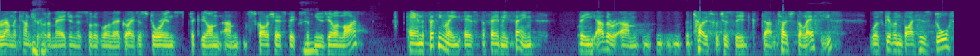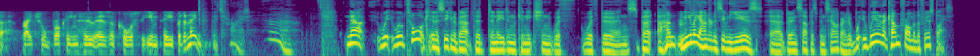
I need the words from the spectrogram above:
around the country, I would imagine, is sort of one of our great historians, particularly on um, Scottish aspects of New Zealand life. And fittingly, as the family theme, the other um, toast, which is the um, toast to the lassies, was given by his daughter, Rachel Brooking, who is, of course, the MP for Dunedin. That's right. Ah. Now we, we'll talk in a second about the Dunedin connection with with Burns, but a hun- nearly 170 years uh, Burns Supper has been celebrated. Wh- Where did it come from in the first place?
